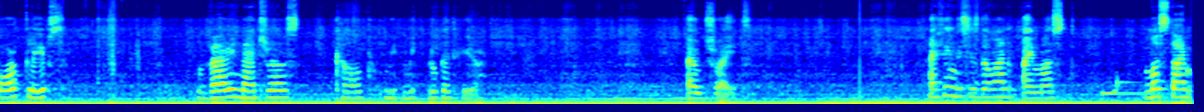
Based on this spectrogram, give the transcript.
Four clips. Very natural scalp. Me, me, look at here. I'll try it. I think this is the one I must most time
